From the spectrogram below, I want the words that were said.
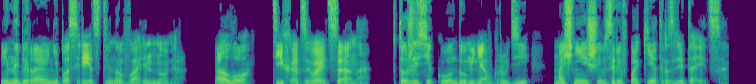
и набираю непосредственно Варин номер. «Алло», — тихо отзывается она. В ту же секунду у меня в груди мощнейший взрыв-пакет разлетается.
